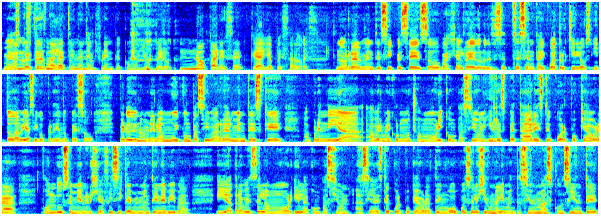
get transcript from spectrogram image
Me bueno, ustedes no la tienen enfrente como yo, pero no parece que haya pesado eso. No, realmente sí pesé eso, bajé alrededor de 64 kilos y todavía sigo perdiendo peso, pero de una manera muy compasiva. Realmente es que aprendí a, a verme con mucho amor y compasión y respetar este cuerpo que ahora conduce mi energía física y me mantiene viva y a través del amor y la compasión hacia este cuerpo que ahora tengo, pues elegir una alimentación más consciente,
